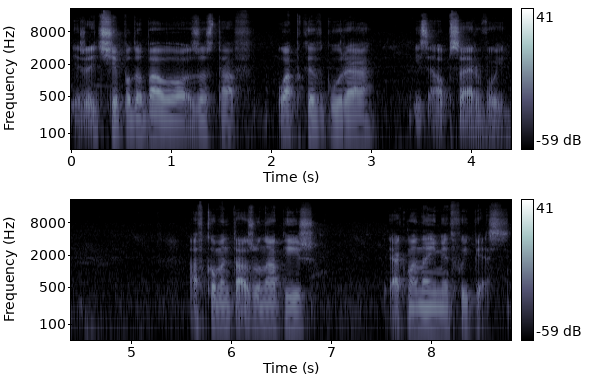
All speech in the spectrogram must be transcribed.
Jeżeli Ci się podobało, zostaw łapkę w górę i zaobserwuj. A w komentarzu napisz, jak ma na imię Twój pies.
